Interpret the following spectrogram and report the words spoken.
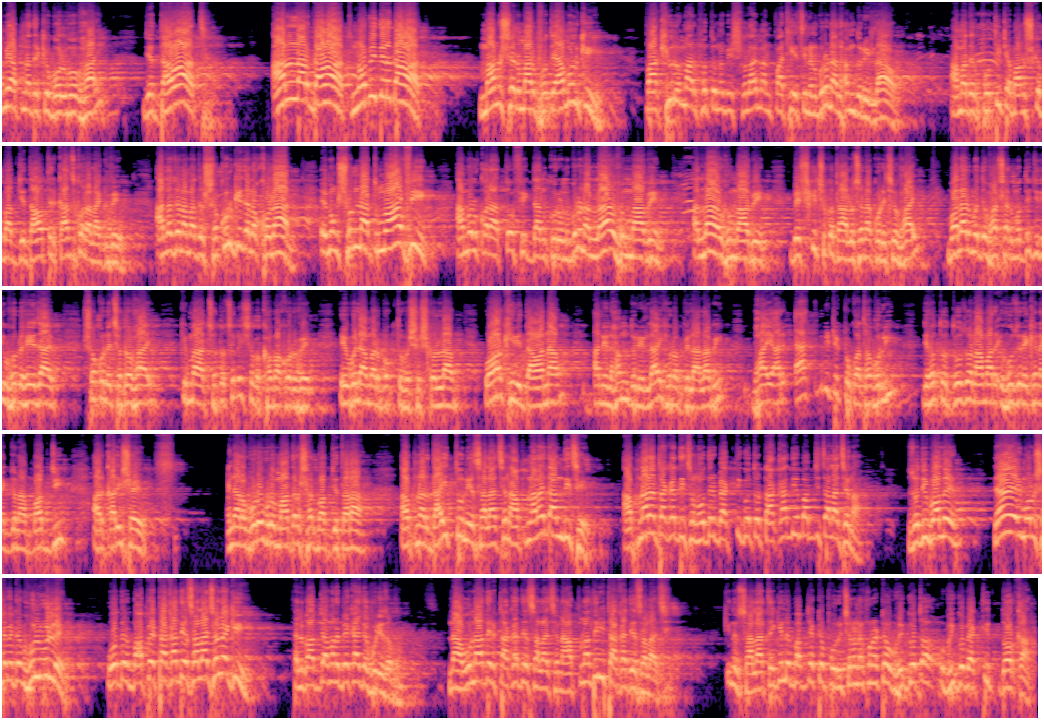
আমি আপনাদেরকে বলব ভাই, যে দাওয়াত আল্লাহর দাওয়াত নবীদের দাওয়াত। মানুষের মারফতে এমনকি পাখিরও মারফতে নবী সোলাইমান পাঠিয়েছিলেন বলুন আলহামদুলিল্লাহ। আমাদের প্রতিটা মানুষকে ভাবছে দাওয়াতের কাজ করা লাগবে। আল্লাহ যেন আমাদের সকলকে যেন কোরআন এবং সুন্নাত মাহফিক আমল করা তৌফিক দান করুন। বলুন আল্লাহ মাহবিন আল্লাহ মাহবিন বেশ কিছু কথা আলোচনা করেছে ভাই। বলার মধ্যে, ভাষার মধ্যে যদি ভুল হয়ে যায়, সকলে ছোট ভাই কিংবা ছোট ছেলে হিসেবে ক্ষমা করবেন। এই বলে আমার বক্তব্য শেষ করলাম। ওয়াখিরি দাওয়ানা আনিল হামদুলিল্লাহ রব্বিল আলমী ভাই, আর এক মিনিট একটু কথা বলি। যেহেতু দুজন আমার হুজুর, এখানে একজন বাবজি আর কারি সাহেব। এনারা বড় বড় মাদ্রাসার বাবজি তারা আপনার দায়িত্ব নিয়ে চালাচ্ছেন, আপনারাই দান দিচ্ছে। আপনারা টাকা দিচ্ছেন, ওদের ব্যক্তিগত টাকা দিয়ে বাবজি চালাচ্ছে না। যদি বলেন, এই মোল সাহেব, এটা ভুল বললে ওদের বাপের টাকা দিয়ে চালাচ্ছে নাকি? তাহলে বাবজি আমার বেকায়দে পড়ে যাব। না, ওনাদের টাকা দিয়ে চালাচ্ছে না, আপনাদেরই টাকা দিয়ে চালাচ্ছে। কিন্তু চালাতে গেলে বাবজি একটা পরিচালনা কোনো একটা অভিজ্ঞতা, অভিজ্ঞ ব্যক্তির দরকার।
